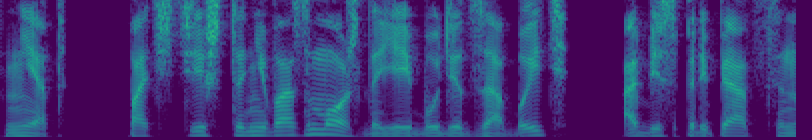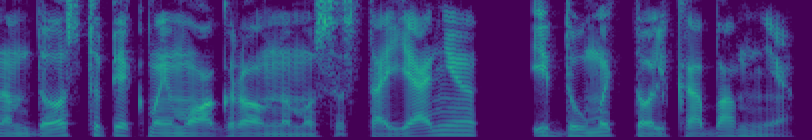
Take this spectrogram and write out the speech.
нет, почти что невозможно ей будет забыть о беспрепятственном доступе к моему огромному состоянию и думать только обо мне.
